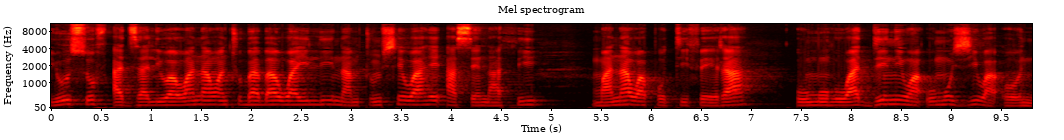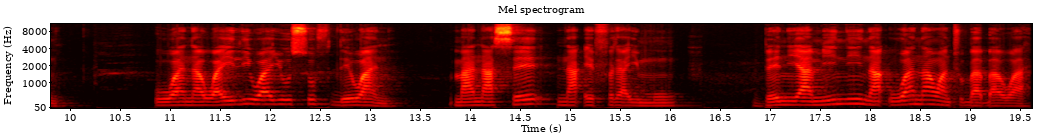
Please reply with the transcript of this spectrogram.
Yusuf adzaliwa wana wantu baba waili na mtumshe wahe Asenathi mwana wa Potifera umuhu wa dini wa umuji wa Oni. wana waili wa Yusuf dewani Manase na Efraimu. Benyamini na uwana wantu baba wahe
